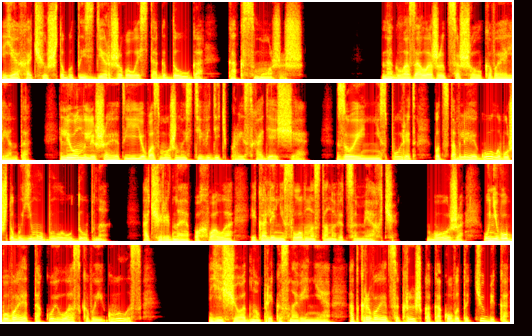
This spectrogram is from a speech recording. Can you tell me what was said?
«Я хочу, чтобы ты сдерживалась так долго, как сможешь». На глаза ложится шелковая лента. Леон лишает ее возможности видеть происходящее. Зои не спорит, подставляя голову, чтобы ему было удобно. Очередная похвала, и колени словно становятся мягче. Боже, у него бывает такой ласковый голос. Еще одно прикосновение. Открывается крышка какого-то тюбика,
